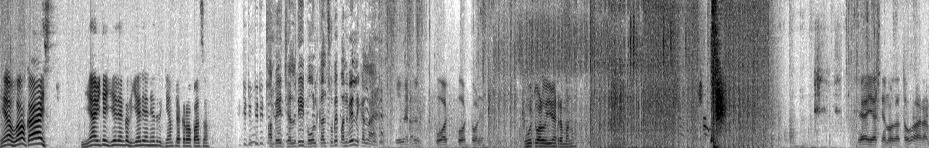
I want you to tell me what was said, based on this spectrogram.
હેલો ગાઈસ અહીંયા આવી જાય યેર એંગલ યેર ની અંદર ગેમ પ્લે કરવા પાછો अबे जल्दी बोल कल सुबह पनवेल निकलना है કોટ કોટ ટોળે ભૂત વાળું ઇવેન્ટ રમવાનું એ યાઠે નો જાતો હો આરામ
